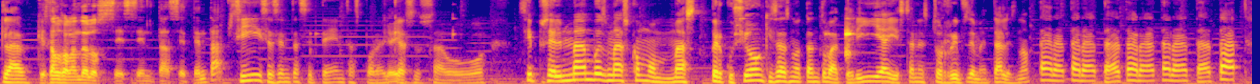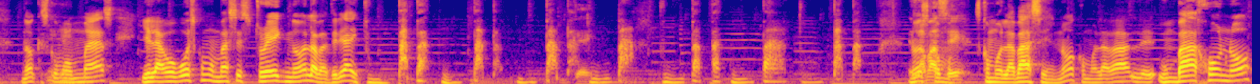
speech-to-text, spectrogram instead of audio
Claro. Que estamos hablando de los 60, 70. Sí, 60, 70 por ahí Ok. que haces agogó. Sí, pues el mambo es más como más percusión, quizás no tanto batería y están estos riffs de metales, ¿no? Tara, tara, ta, tara, tara, ta, ta, ¿no? Que es como Ujú. más. Y el agogó es como más straight, ¿no? La batería y tum, pa, pa, tum, pa, pa, tum, pa, pa, Ok. tum, pa, tum, pa, pa, tum, pa, tum, pa, pa. Es la como- es como la base, ¿no? Como la un bajo, ¿no?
